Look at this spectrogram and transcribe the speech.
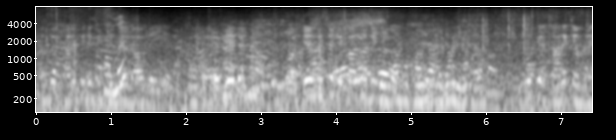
खाने पीने की नहीं है जेल में से निकालना भी नहीं है। सारे कैमरे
